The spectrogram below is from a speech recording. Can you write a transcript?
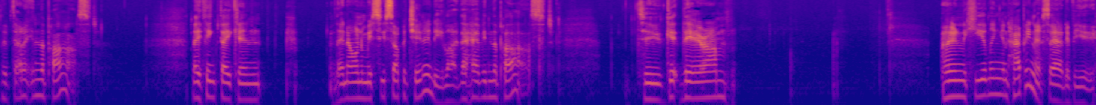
They've done it in the past. They think they can, they don't want to miss this opportunity like they have in the past to get their um, own healing and happiness out of you.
